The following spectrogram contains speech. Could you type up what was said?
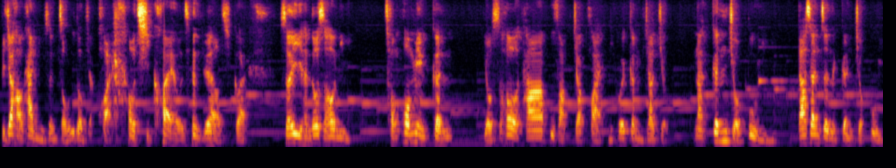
比较好看，女生走路都比较快，好奇怪，我真的觉得好奇怪。所以很多时候你从后面跟，有时候她步伐比较快，你会跟比较久。那跟久不移，搭讪真的跟久不宜，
